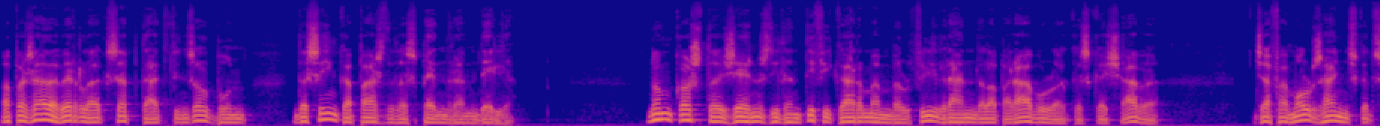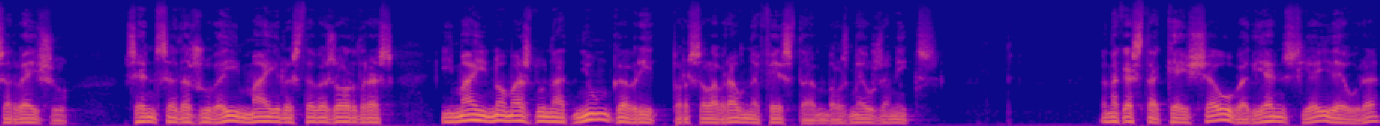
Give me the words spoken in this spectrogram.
a pesar d'haver-la acceptat fins al punt de ser incapaç de desprendre'm d'ella. No em costa gens d'identificar-me amb el fill gran de la paràbola que es queixava. Ja fa molts anys que et serveixo, sense desobeir mai les teves ordres i mai no m'has donat ni un cabrit per celebrar una festa amb els meus amics. En aquesta queixa, obediència i deure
